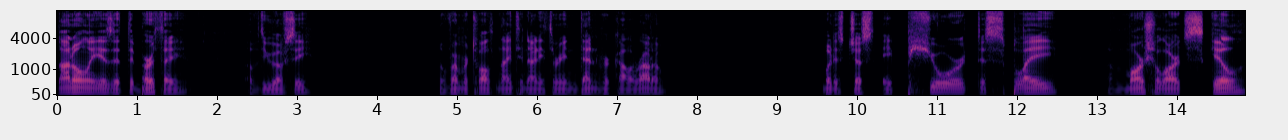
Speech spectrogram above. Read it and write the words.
Not only is it the birthday of the UFC, November 12th, 1993, in Denver, Colorado, but it's just a pure display of martial arts skill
